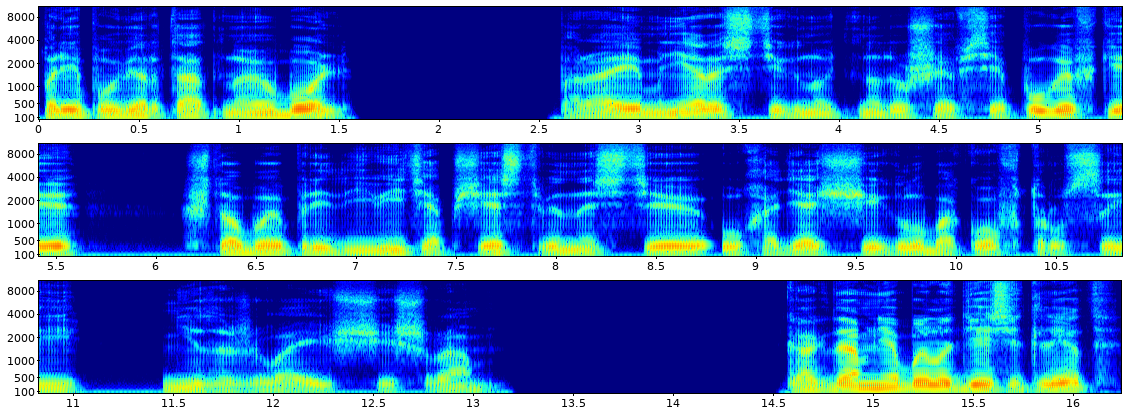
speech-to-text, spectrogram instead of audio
препубертатную боль. Пора и мне расстегнуть на душе все пуговки, чтобы предъявить общественности уходящий глубоко в трусы незаживающий шрам. Когда мне было десять лет,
